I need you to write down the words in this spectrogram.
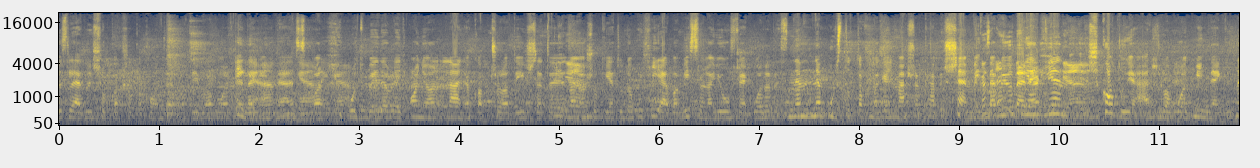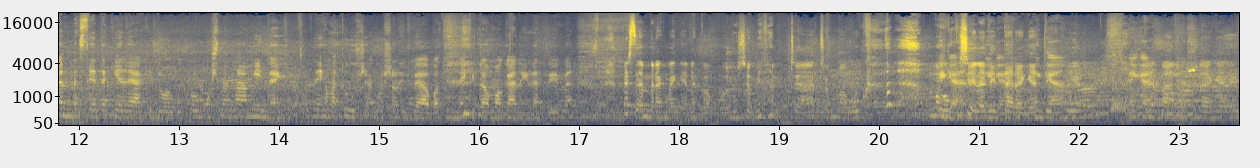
ez lehet, hogy sokkal-sokkal konzervatívabb volt. Igen, minden, igen, szóval igen. Ott például egy anya-lánya kapcsolat is, tehát Igen. nagyon sok ilyet tudok, hogy hiába viszonylag jó fejek voltak, ezt nem, nem osztottak meg egymásra kb. semmit, mert ők ilyen, ilyen igen. skatujásban volt mindenki, nem beszéltek ilyen lelki dolgokról, most meg már mindenki, néha már túlságosan itt beavat mindenkit a magánéletébe. Persze emberek megjelennek abból, hogy semmi nem csinál, csak maguk, maguk Igen, is életét igen, teregetik igen. ki a Igen. nyilvánosság elé.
